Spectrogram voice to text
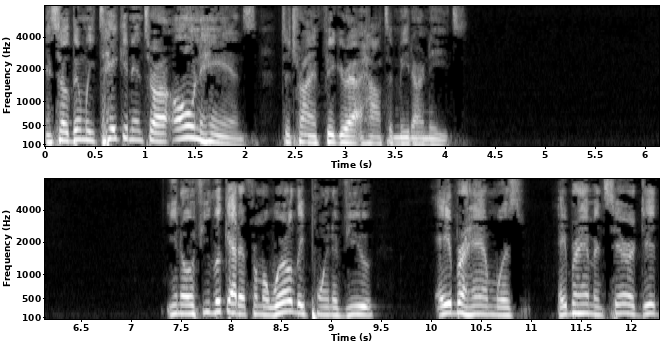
And so then we take it into our own hands to try and figure out how to meet our needs. You know, if you look at it from a worldly point of view, Abraham was, Abraham and Sarah did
